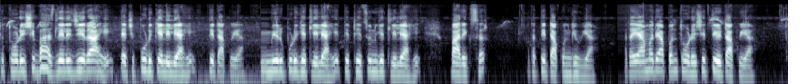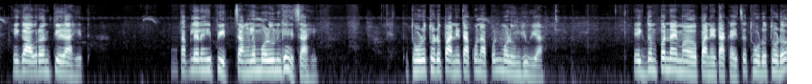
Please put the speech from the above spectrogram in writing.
तर थोडीशी भाजलेली जिरं आहे त्याची पूड केलेली आहे ती टाकूया. मिरपूड घेतलेली आहे ती ठेचून घेतलेली आहे बारीकसर आता ती टाकून घेऊया. आता यामध्ये आपण थोडेसे तीळ टाकूया. हे गावरान तीळ आहेत. आता आपल्याला हे पीठ चांगलं मळून घ्यायचं आहे. तर थोडं थोडं पाणी टाकून आपण मळून घेऊया. एकदम पण नाही म पाणी टाकायचं. थोडं थोडं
